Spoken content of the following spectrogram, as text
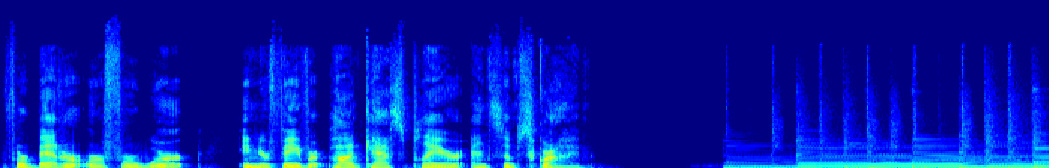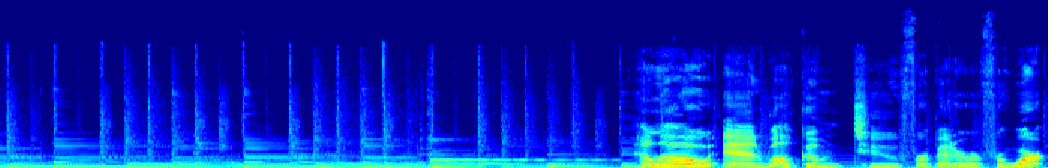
For Better or For Work in your favorite podcast player and subscribe. Hello, and welcome to For Better or For Work.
